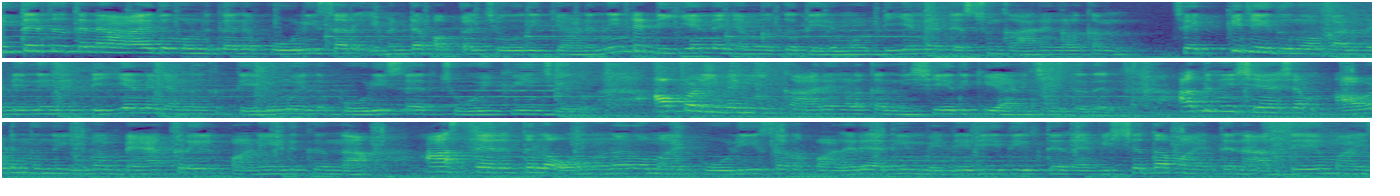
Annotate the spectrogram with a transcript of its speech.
ഇത്തരത്തിൽ തന്നെ ആയതുകൊണ്ട് തന്നെ പോലീസുകാർ ഇവന്റെ പക്കൽ ചോദിക്കുകയാണ് നിന്റെ ഡി എൻ എ ഞങ്ങൾക്ക് തരുമോ? ഡി എൻ എ ടെസ്റ്റും കാര്യങ്ങളൊക്കെ ചെക്ക് ചെയ്ത് നോക്കാൻ വേണ്ടി നിന്റെ ഡി എൻ എ ഞങ്ങൾക്ക് തരുമോ? എന്ന് പോലീസുകാർ ചോദിക്കുകയും ചെയ്തു. അപ്പോൾ ഇവൻ ഈ കാര്യങ്ങളൊക്കെ നിഷേധിക്കുകയാണ് ചെയ്തത്. അതിനുശേഷം അവിടെ നിന്ന് ഇവൻ ബേക്കറിയിൽ പണിയെടുക്കുന്ന ആ സ്ഥലത്തുള്ള ഓണറുമായി പോലീസുകാർ വളരെയധികം വലിയ രീതിയിൽ തന്നെ വിശദമായി തന്നെ അദ്ദേഹവുമായി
